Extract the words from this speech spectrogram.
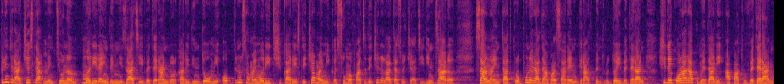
Printre acestea menționăm mărirea indemnizației veteranilor care din 2008 nu s-a mai mărit și care este cea mai mică sumă față de celelalte asociații din țară. S-a înaintat propunerea de avansare în grad pentru doi veterani și decorarea cu medalii a patru veterani.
